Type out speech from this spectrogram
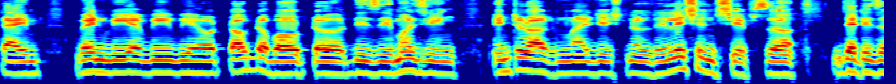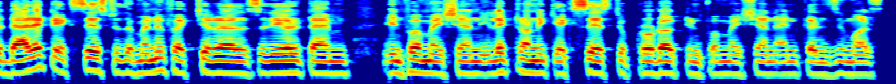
time when we have, we, we have talked about uh, these emerging interorganizational relationships that is a direct access to the manufacturers real time information electronic access to product information and consumers.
